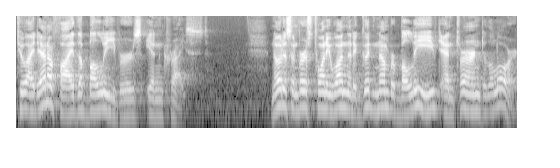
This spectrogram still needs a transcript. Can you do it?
to identify the believers in Christ. Notice in verse 21 that a good number believed and turned to the Lord.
